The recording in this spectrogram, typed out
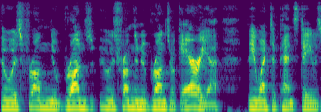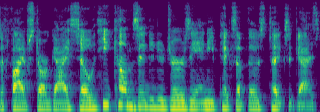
who was from New Brunswick, who was from the New Brunswick area, he went to Penn State. He was a five-star guy. So he comes into New Jersey and he picks up those types of guys.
